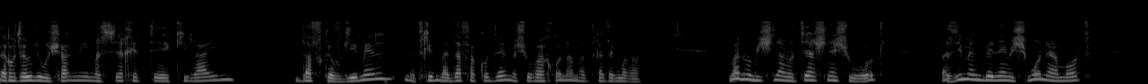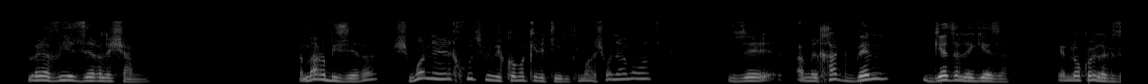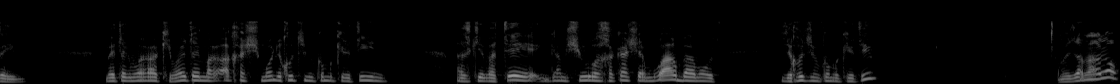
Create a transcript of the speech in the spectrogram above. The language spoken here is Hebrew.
אנחנו תלמיד ירושלמי, מסכת אה, כליים, דף כ"ג, נתחיל מהדף הקודם, השורה האחרונה, מתחילת הגמרא. למדנו במשנה נוטע שני שורות, אז אם אין ביניהם שמונה אמות, לא יביא את זרע לשם. אמר רבי זרע, שמונה חוץ ממקום הכרתין, כלומר שמונה אמות זה המרחק בין גזע לגזע, כן, לא כולל הגזעים. אומרת הגמרא, כי מה יותר מראה שמונה חוץ ממקום הכרתין, אז כבטא גם שיעור הרחקה שאמרו 400 זה חוץ ממקום הכרתים? אבל זה אמר לא,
